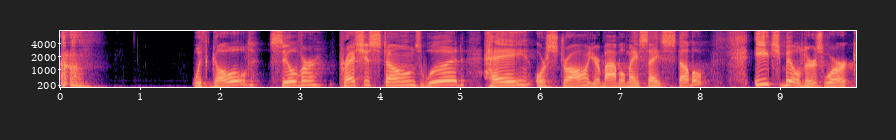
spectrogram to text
with gold, silver, precious stones, wood, hay, or straw, your Bible may say stubble, each builder's work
